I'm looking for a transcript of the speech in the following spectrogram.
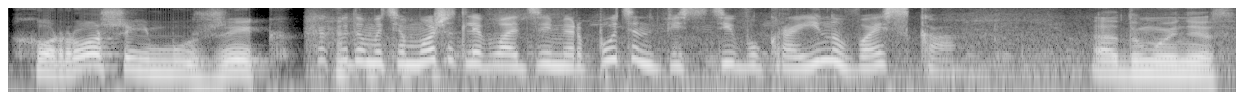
хороший мужик. Как вы думаете, может ли Владимир Путин ввести в Украину войска? Я думаю, нет.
